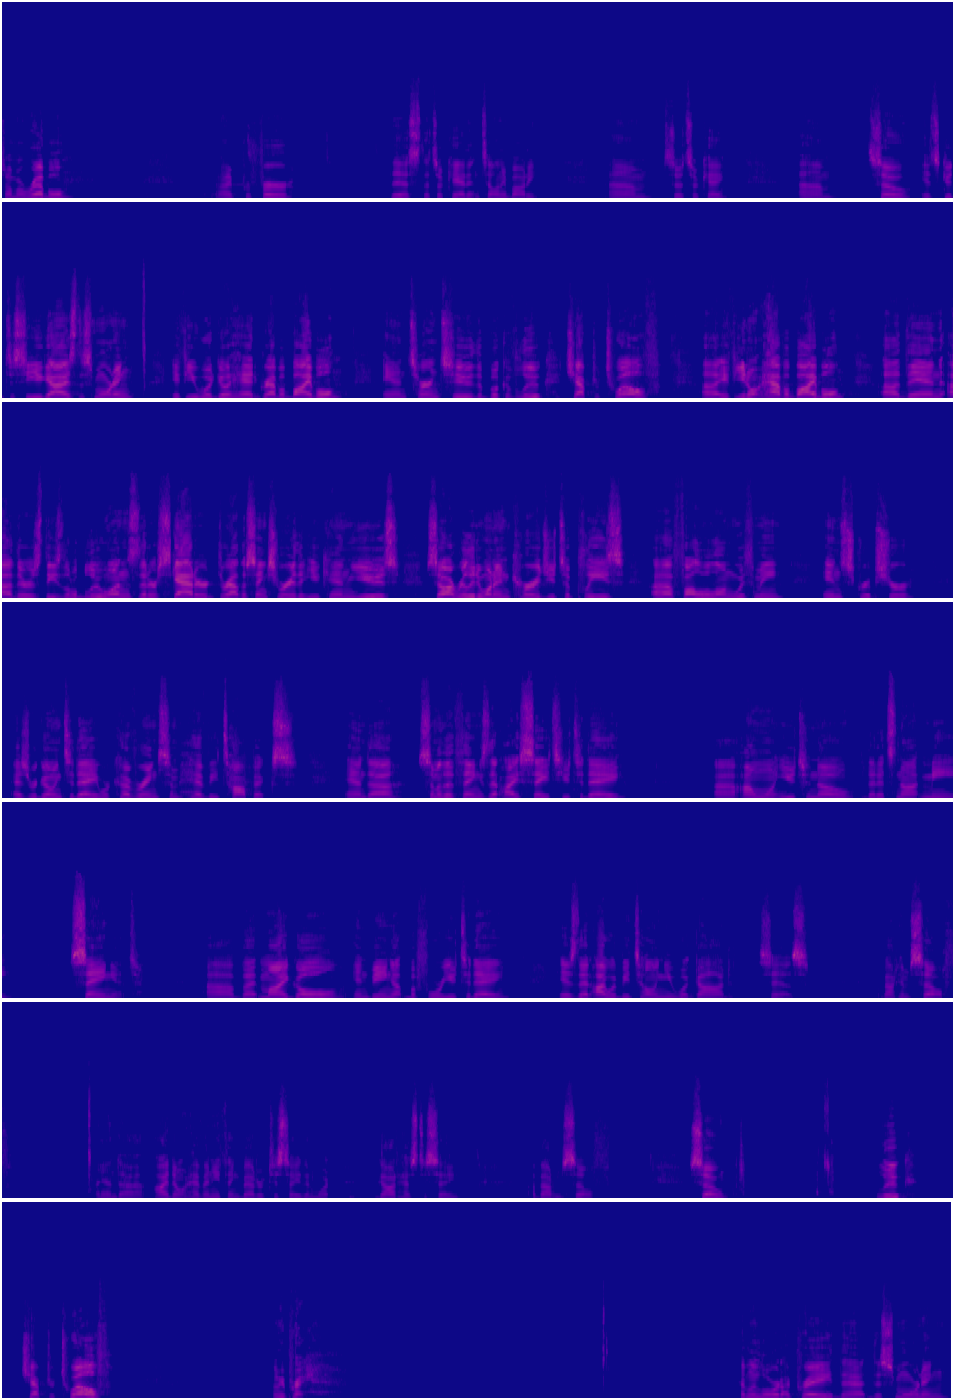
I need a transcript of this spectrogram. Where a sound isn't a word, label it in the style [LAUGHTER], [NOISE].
So I'm a rebel, and I prefer this. That's okay. I didn't tell anybody, um, so it's okay. Um, so it's good to see you guys this morning. If you would go ahead, grab a Bible and turn to the book of Luke, chapter 12. Uh, if you don't have a Bible, uh, then uh, there's these little blue ones that are scattered throughout the sanctuary that you can use. So I really do want to encourage you to please uh, follow along with me in Scripture as we're going today. We're covering some heavy topics. And uh, some of the things that I say to you today, uh, I want you to know that it's not me saying it. Uh, but my goal in being up before you today is that I would be telling you what God says about Himself. And uh, I don't have anything better to say than what God has to say about Himself. So, Luke chapter 12. Let me pray. Heavenly Lord, I pray that this morning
